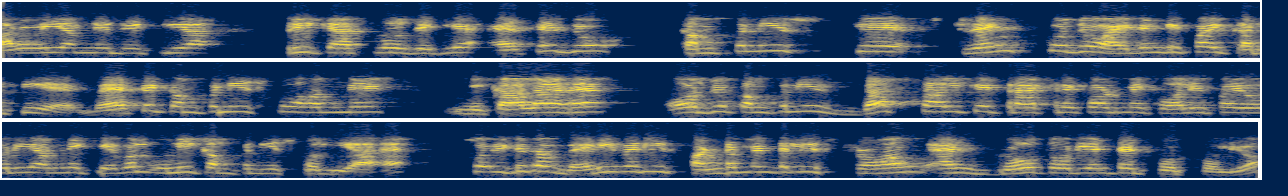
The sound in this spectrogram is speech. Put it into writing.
आर ओई हमने देख लिया फ्री कैश फ्लो देख लिया। ऐसे जो कंपनीज़ के स्ट्रेंथ को जो आइडेंटिफाई करती है, वैसे कंपनीज़ को हमने निकाला है। और जो कंपनीज़ 10 साल के ट्रैक रिकॉर्ड में क्वालिफाई हो रही है, हमने केवल उन्हीं कंपनीज़ को लिया है। So it is a very very fundamentally strong and growth oriented portfolio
